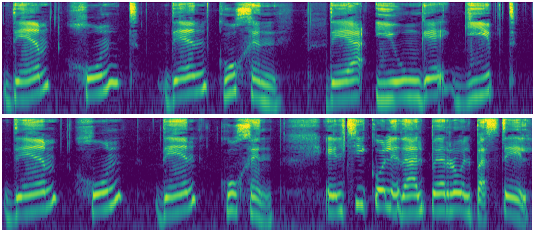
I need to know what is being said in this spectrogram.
dem Hund den Kuchen. Der Junge gibt dem Hund den Kuchen. El chico le da al perro el pastel.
